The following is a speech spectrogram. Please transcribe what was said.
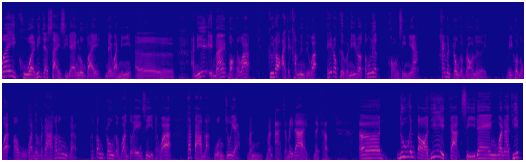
ไม่ควรที่จะใส่สีแดงลงไปในวันนี้ เออ อันนี้เห็นไหมบอกแล้วว่า คือเราอาจจะคำนึงถึงว่า เฮ้ยเราเกิดวันนี้เราต้องเลือกของสิ่งนี้ให้มันตรงกับเราเลย มีคนบอกว่า เอาวันธรรมดาก็ต้องแบบก็ต้องตรงกับวันตัวเองสิ แต่ว่าถ้าตามหลักห่วงจุ้ยอะมันมันอาจจะไม่ได้นะครับ เอ่อดูกันต่อที่จากสีแดงวันอาทิตย์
